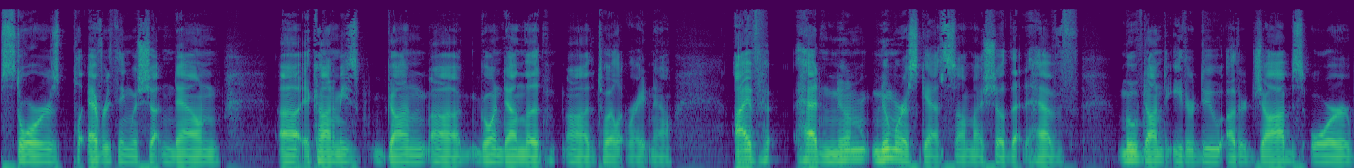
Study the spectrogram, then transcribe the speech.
stores, pl- everything was shutting down. Uh, economy's gone uh, going down the uh, the toilet right now. I've had num- numerous guests on my show that have moved on to either do other jobs or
